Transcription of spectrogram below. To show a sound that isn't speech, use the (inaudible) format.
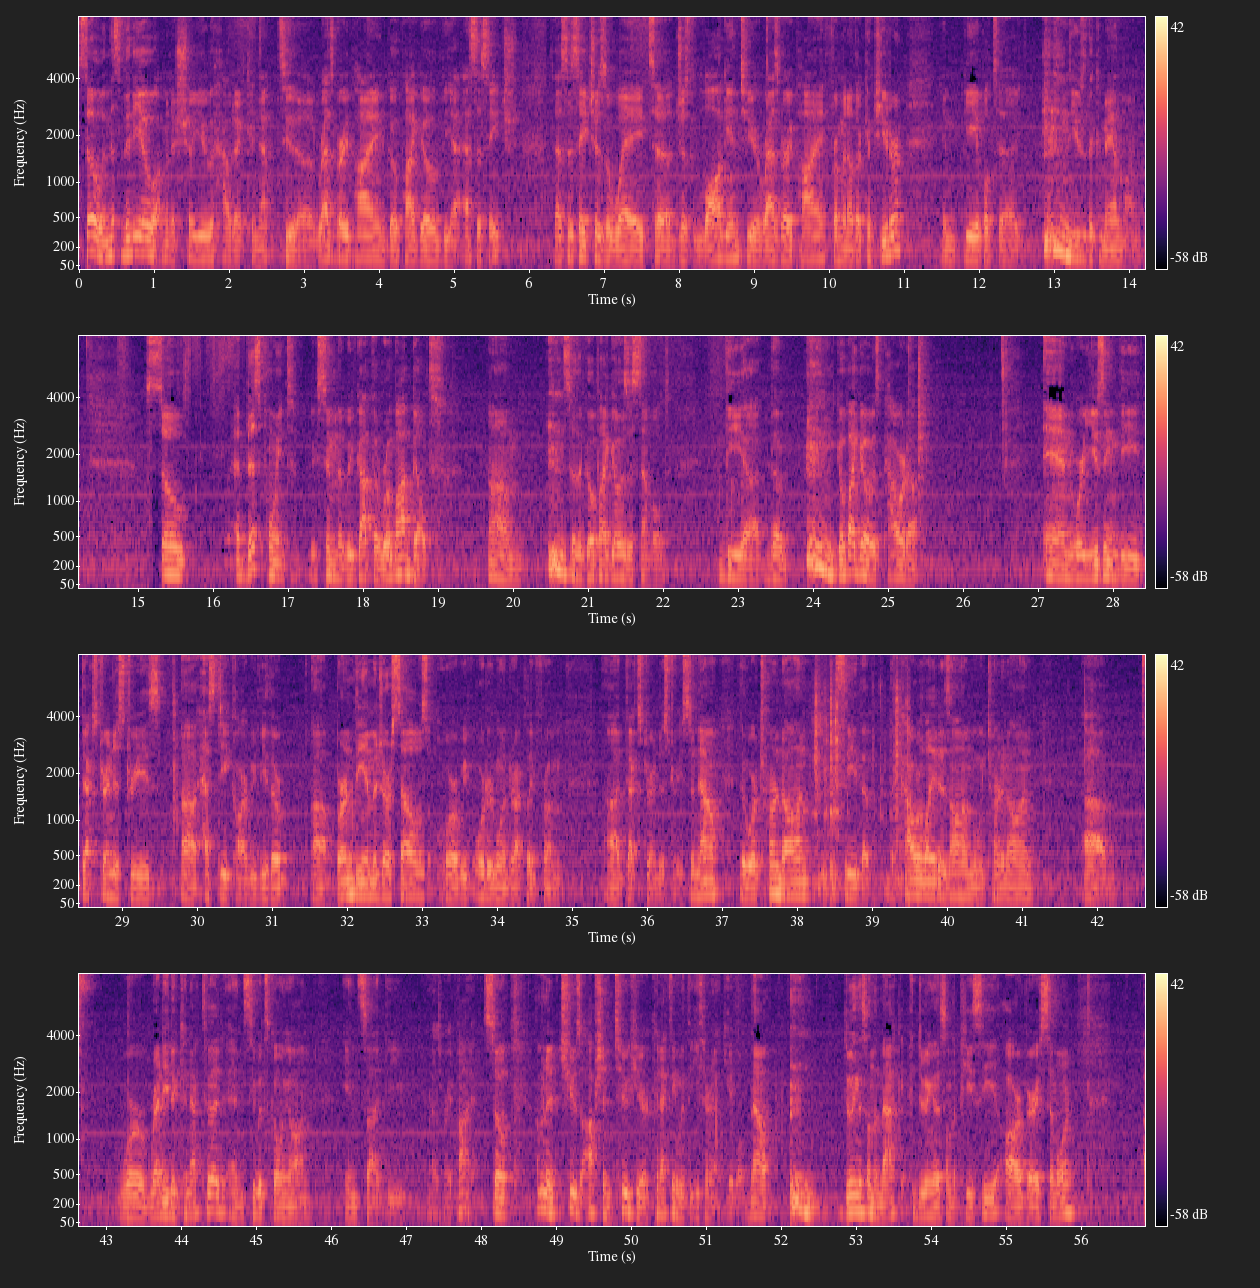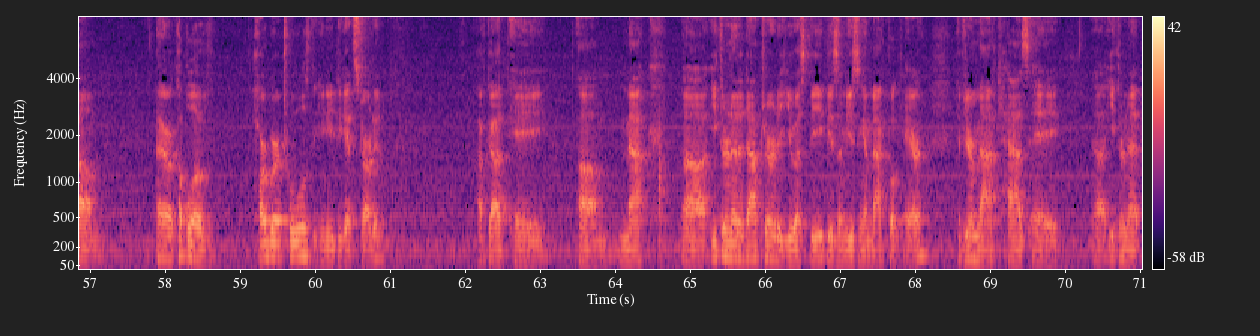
So in this video, I'm going to show you how to connect to the Raspberry Pi and GoPiGo via SSH. SSH is a way to just log into your Raspberry Pi from another computer and be able to (clears throat) use the command line. So at this point, we assume that we've got the robot built. Um, (clears throat) so the GoPiGo is assembled. The, uh, the (clears throat) GoPiGo is powered up and we're using the Dexter Industries uh, SD card. We've either uh, burned the image ourselves or we've ordered one directly from uh, Dexter Industries. So now that we're turned on, you can see that the power light is on when we turn it on. Um, we're ready to connect to it and see what's going on inside the Raspberry Pi. So I'm going to choose option two here, connecting with the Ethernet cable. Now, (clears throat) doing this on the Mac and doing this on the PC are very similar. Um, there are a couple of hardware tools that you need to get started. I've got a um, Mac uh, Ethernet adapter to USB because I'm using a MacBook Air. If your Mac has a uh, Ethernet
